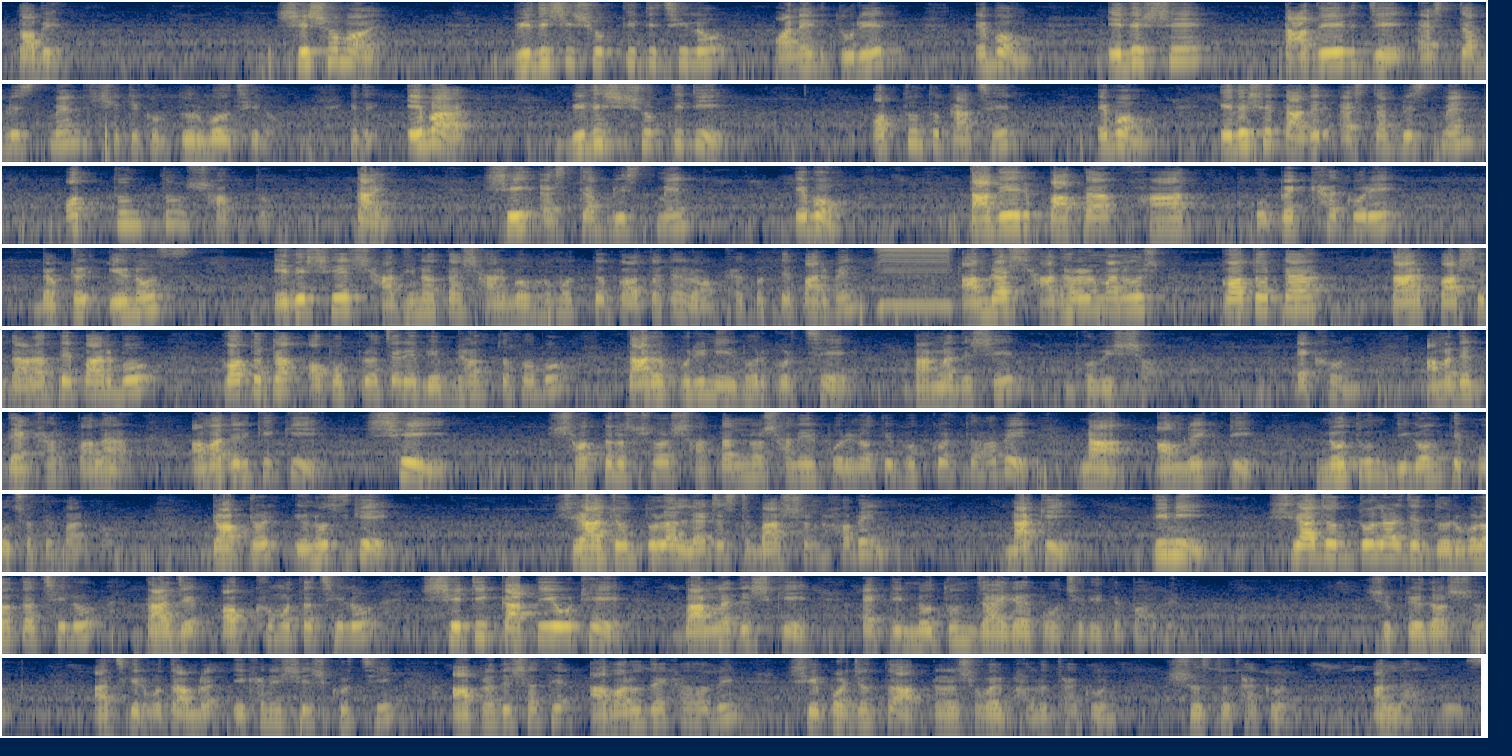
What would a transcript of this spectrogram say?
তবে সে সময় বিদেশি শক্তিটি ছিল অনেক দূরের এবং এদেশে তাদের যে অ্যাস্টাবলিশমেন্ট সেটি খুব দুর্বল ছিল। কিন্তু এবার বিদেশি শক্তিটি অত্যন্ত কাছের এবং এদেশে তাদের অ্যাস্টাবলিশমেন্ট অত্যন্ত শক্ত। তাই সেই অ্যাস্টাবলিশমেন্ট এবং তাদের পাতা ফাঁদ উপেক্ষা করে ডক্টর ইউনুস এদেশের স্বাধীনতা সার্বভৌমত্ব কতটা রক্ষা করতে পারবেন? আমরা সাধারণ মানুষ কতটা তার পাশে দাঁড়াতে পারব? কতটা অপপ্রচারে বিভ্রান্ত হব? তার উপরই নির্ভর করছে বাংলাদেশের ভবিষ্যৎ। এখন আমাদের দেখার পালা আমাদেরকে কি সেই সতেরোশো সাতান্ন সালের পরিণতি ভোগ করতে হবে না আমরা একটি নতুন দিগন্তে পৌঁছতে পারব। ডক্টর ইউনুসকে সিরাজউদ্দৌলার লেটেস্ট ভার্সন হবেন? নাকি তিনি সিরাজউদ্দৌলার যে দুর্বলতা ছিল, তার যে অক্ষমতা ছিল, সেটি কাটিয়ে উঠে বাংলাদেশকে একটি নতুন জায়গায় পৌঁছে দিতে পারবেন? সুপ্রিয় দর্শক আজকের মতো আমরা এখানে শেষ করছি। আপনাদের সাথে আবারও দেখা হবে। সে পর্যন্ত আপনারা সবাই ভালো থাকুন, সুস্থ থাকুন। আল্লাহ হাফেজ।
